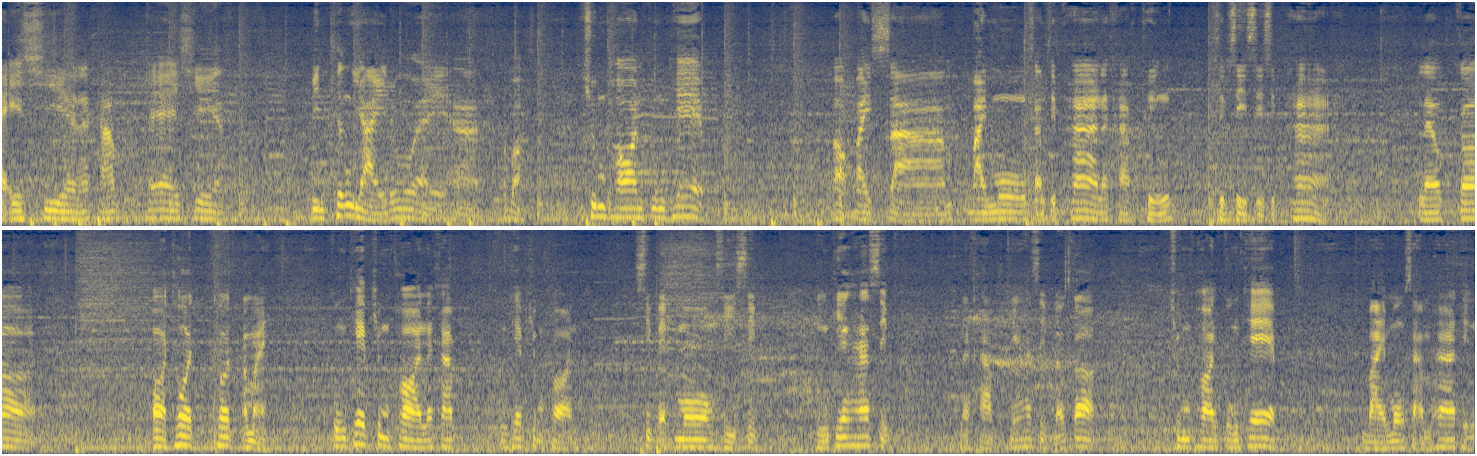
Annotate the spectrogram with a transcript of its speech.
Air Asia นะครับ Air Asia บินเครื่องใหญ่ด้วยอ่าเขาบอกชุมพรกรุงเทพ ออกไป3บ่ายโมง 35 นะครับ ถึง 14.45 แล้วก็อ๋อโทษ โทษ เอาใหม่ กรุงเทพชุมพรนะครับ กรุงเทพชุมพร 11โมง40 ถึงเที่ยง 50 นะครับ เที่ยง 50 แล้วก็ชุมพรกรุงเทพบ่ายโมง35 ถึง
